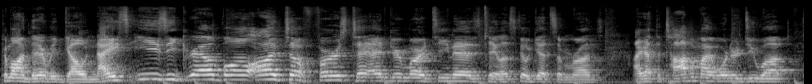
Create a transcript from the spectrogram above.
Come on, there we go. Nice, easy ground ball onto first to Edgar Martinez. Okay, let's go get some runs. I got the top of my order due up.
